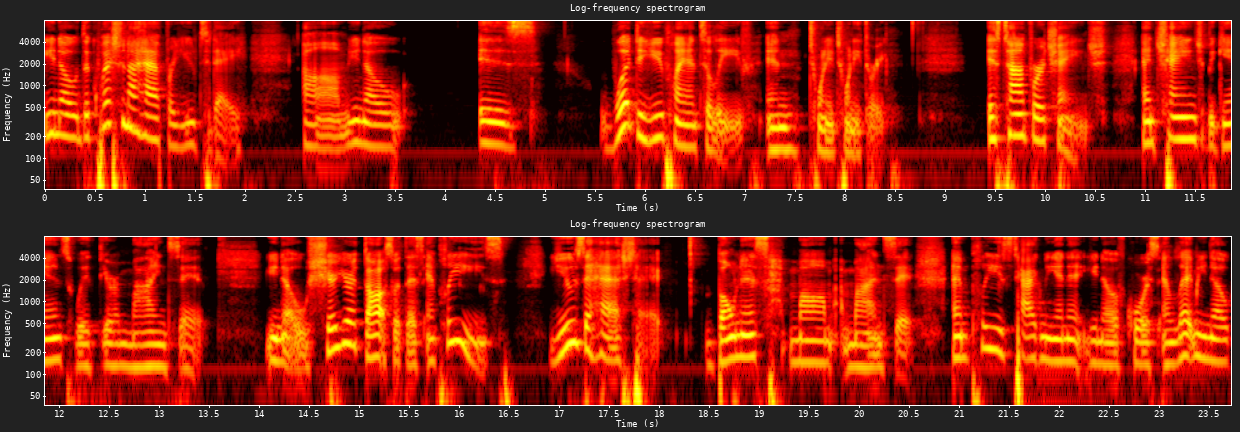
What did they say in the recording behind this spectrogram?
you know, the question I have for you today, um, you know, is what do you plan to leave in 2023? It's time for a change, and change begins with your mindset. You know, share your thoughts with us and please use the hashtag bonus mom mindset and please tag me in it you know of course and let me know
